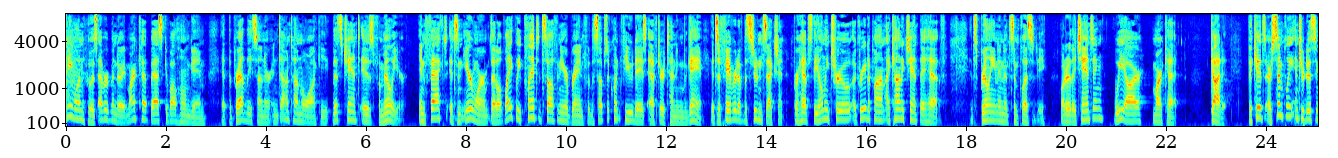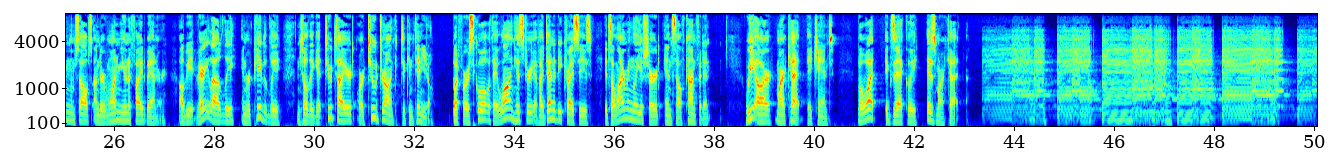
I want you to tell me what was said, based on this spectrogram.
anyone who has ever been to a Marquette basketball home game at the Bradley Center in downtown Milwaukee, this chant is familiar. In fact, it's an earworm that'll likely plant itself in your brain for the subsequent few days after attending the game. It's a favorite of the student section, perhaps the only true, agreed upon, iconic chant they have. It's brilliant in its simplicity. What are they chanting? We are Marquette. Got it. The kids are simply introducing themselves under one unified banner, albeit very loudly and repeatedly until they get too tired or too drunk to continue. But for a school with a long history of identity crises, it's alarmingly assured and self confident. We are Marquette, they chant. But what exactly is Marquette?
